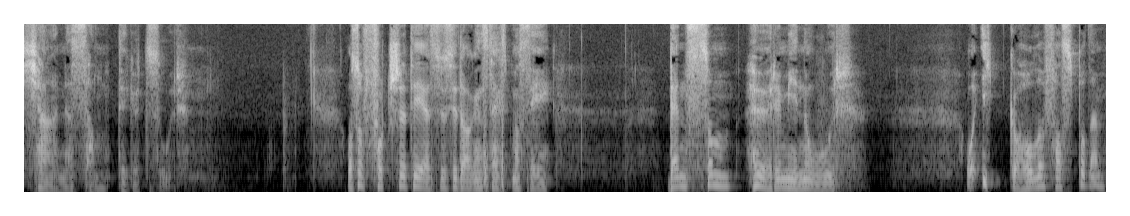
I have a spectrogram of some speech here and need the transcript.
kjernesant i Guds ord. Og så fortsetter Jesus i dagens tekst med å si den som hører mine ord og ikke holder fast på dem,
